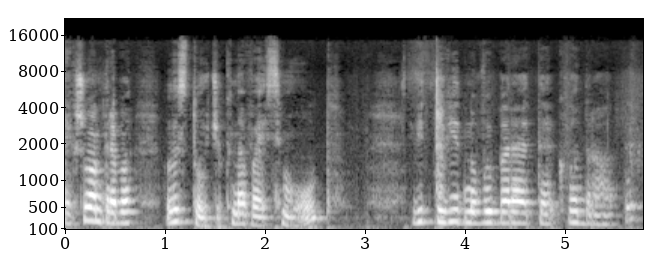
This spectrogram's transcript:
Якщо вам треба листочок на весь молд, відповідно, ви берете квадратик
